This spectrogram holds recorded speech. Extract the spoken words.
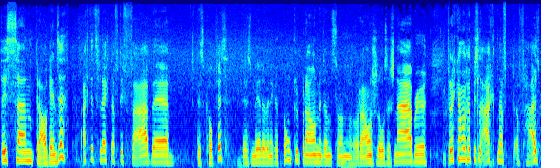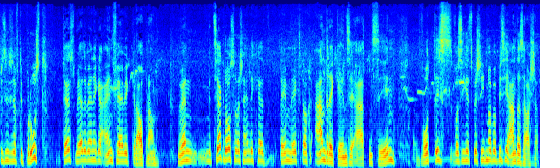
das sind Graugänse. Achtet vielleicht auf die Farbe des Kopfes. Der ist mehr oder weniger dunkelbraun mit einem so einem orange-rosa Schnabel. Vielleicht kann man auch ein bisschen achten auf, auf Hals bzw. auf die Brust. Der ist mehr oder weniger einfärbig graubraun. Wir werden mit sehr großer Wahrscheinlichkeit demnächst auch andere Gänsearten sehen, wo das, was ich jetzt beschrieben habe, ein bisschen anders ausschaut.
